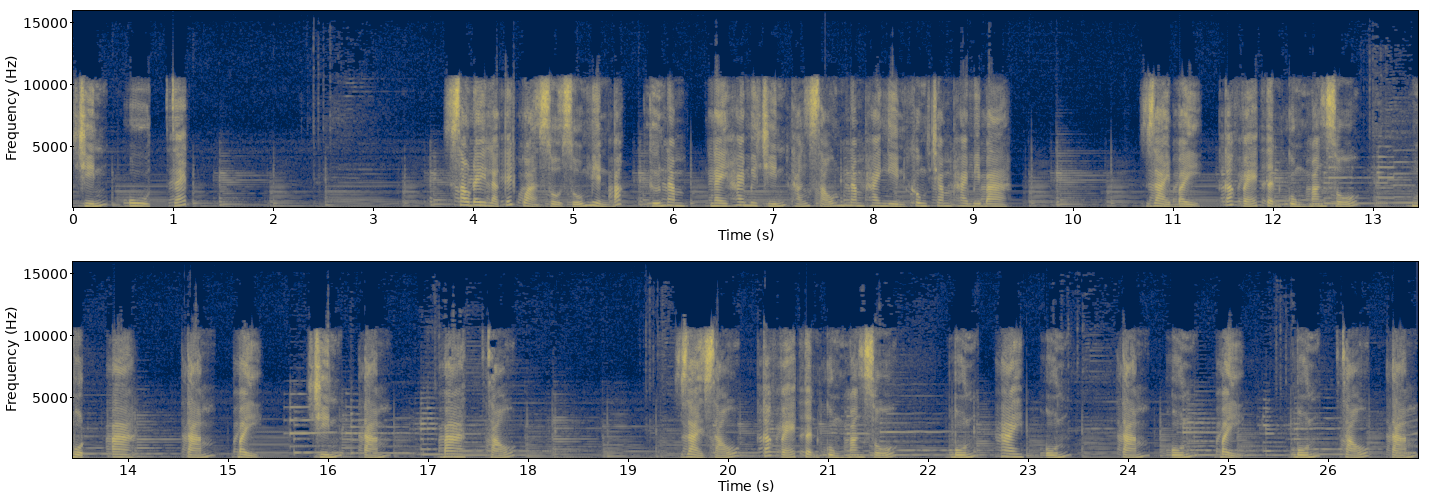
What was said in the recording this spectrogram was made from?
9 UZ. Sau đây là kết quả sổ số miền Bắc thứ năm ngày 29 tháng 6 năm 2023. Giải 7, các vé tận cùng mang số. 1 A 8 7 9 8 3 6 Giải 6, các vé tận cùng mang số. 4 2 4 8 4 7 4 6 8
